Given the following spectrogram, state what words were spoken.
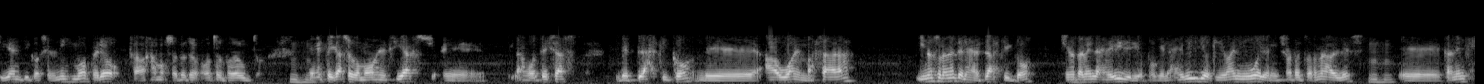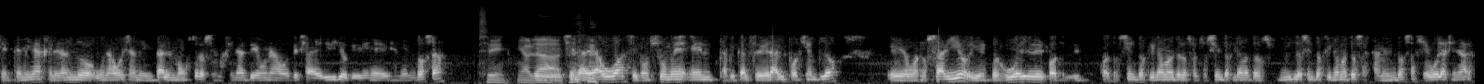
idéntico, es el mismo, pero trabajamos otro, otro producto. En este caso, como vos decías, las botellas de plástico de agua envasada, y no solamente las de plástico, sino también las de vidrio, porque las de vidrio que van y vuelven y son retornables, también terminan generando una huella ambiental monstruosa. Imagínate una botella de vidrio que viene desde Mendoza, Sí, ni. Eh, llena de agua, se consume en Capital Federal, por ejemplo, eh, o Rosario, y después vuelve 400 kilómetros, 800 kilómetros, 1200 kilómetros hasta Mendoza, se vuelve a llenar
